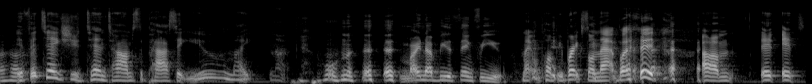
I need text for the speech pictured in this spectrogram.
Uh-huh. If it takes you 10 times to pass it, you might not it might not be the thing for you. might pump your brakes on that, but um, it, it's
